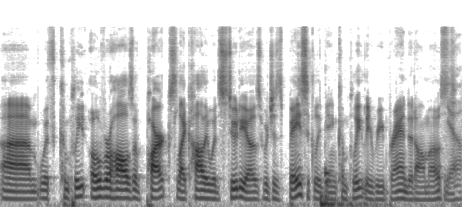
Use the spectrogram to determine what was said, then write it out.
um, with complete overhauls of parks like Hollywood Studios, which is basically being completely rebranded almost. Yeah.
